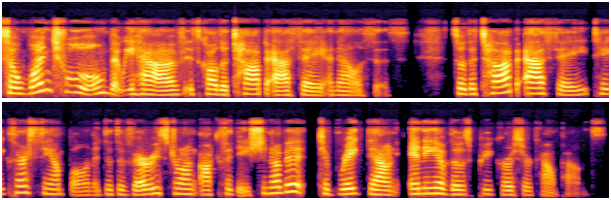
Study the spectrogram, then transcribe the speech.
So one tool that we have is called a top assay analysis. So the top assay takes our sample and it does a very strong oxidation of it to break down any of those precursor compounds.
